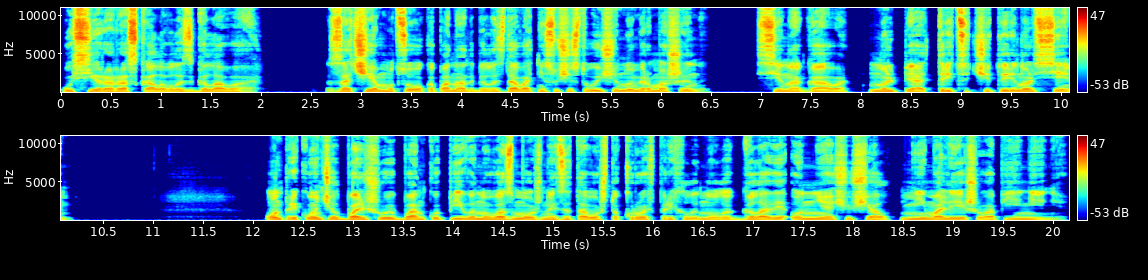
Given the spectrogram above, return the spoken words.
У Сира раскалывалась голова. Зачем Мацуока понадобилось давать несуществующий номер машины? Синагава 053407. Он прикончил большую банку пива, но, возможно, из-за того, что кровь прихлынула к голове, он не ощущал ни малейшего опьянения.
